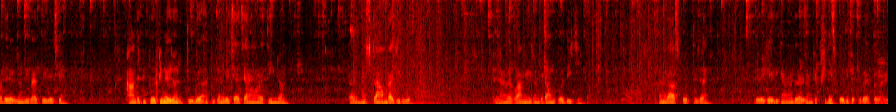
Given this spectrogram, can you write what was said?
ওদের একজন রিভাইভ পেয়ে গেছে। আমাদের বিপরীত টিমে একজন দুজন বেঁচে আছে আমরা তিনজন। তাই ম্যাচটা আমরা জিতবো। এখানে দেখো, আমি একজনকে ডাউন করে দিয়েছি। এখানে রাস করতে যাই যে দেখে এদিকে আমাদের একজনকে ফিনিশ করে দিয়েছে পুরো একেবারে।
